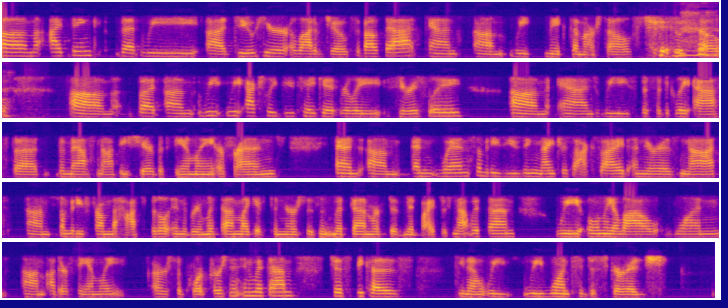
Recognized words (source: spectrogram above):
Um, I think that we uh, do hear a lot of jokes about that, and um, we make them ourselves too. So, um, but um, we we actually do take it really seriously, um, and we specifically ask that the mask not be shared with family or friends. And um, and when somebody's using nitrous oxide and there is not um, somebody from the hospital in the room with them, like if the nurse isn't with them or if the midwife is not with them, we only allow one um, other family or support person in with them, just because you know we we want to discourage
